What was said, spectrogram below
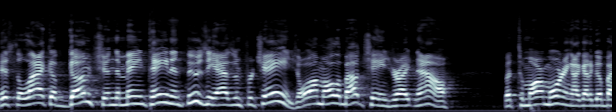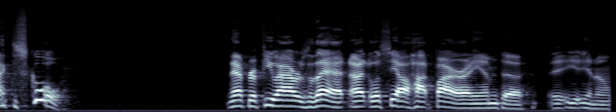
it's the lack of gumption to maintain enthusiasm for change. Oh, I'm all about change right now, but tomorrow morning I got to go back to school. And after a few hours of that, I, let's see how hot fire I am to, you know,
